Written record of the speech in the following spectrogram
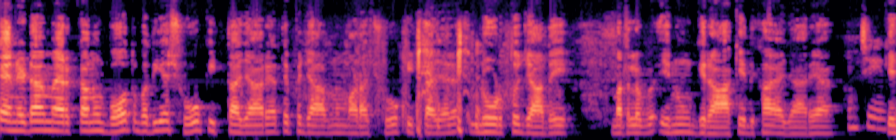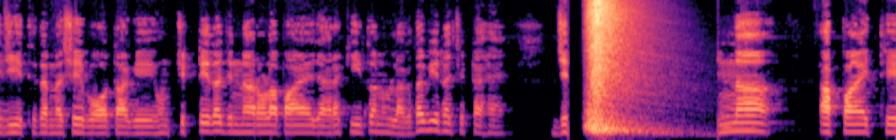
ਕੈਨੇਡਾ ਅਮਰੀਕਾ ਨੂੰ ਬਹੁਤ ਵਧੀਆ ਸ਼ੋਅ ਕੀਤਾ ਜਾ ਰਿਹਾ ਤੇ ਪੰਜਾਬ ਨੂੰ ਮਾੜਾ ਸ਼ੋਅ ਕੀਤਾ ਜਾ ਰਿਹਾ। ਲੋੜ ਤੋਂ ਜ਼ਿਆਦੇ ਮਤਲਬ ਇਹਨੂੰ ਗਿਰਾ ਕੇ ਦਿਖਾਇਆ ਜਾ ਰਿਹਾ ਜੀ ਕਿ ਜੀ। ਇੱਥੇ ਤਾਂ ਨਸ਼ੇ ਬਹੁਤ ਆ ਗਏ ਹੁਣ ਚਿੱਟੇ ਦਾ ਜਿੰਨਾ ਰੌਲਾ ਪਾਇਆ ਜਾ ਰਿਹਾ ਕੀ ਤੁਹਾਨੂੰ ਲੱਗਦਾ ਵੀ ਇਹਦਾ ਚਿੱਟਾ ਹੈ? ਜਿੰਨਾ ਆਪਾਂ ਇੱਥੇ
